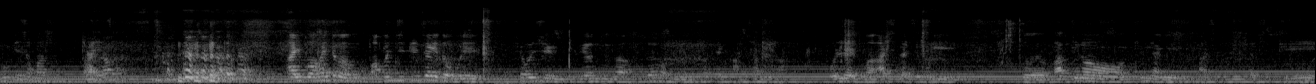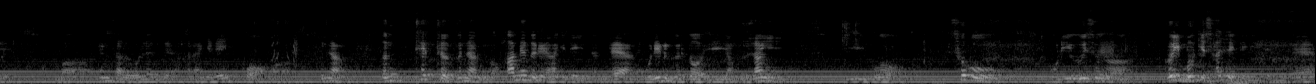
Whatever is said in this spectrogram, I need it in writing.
무기서 말씀. 잠깐 아니 뭐 하여튼 바쁜 일정에도 우리 최원식 위원님과 소영원님 선생 감사합니다. 원래 뭐 아시다시피 우리 그 박진호 팀장이 말씀하셨다시피 뭐 행사를 원래 이제 안 하게 돼 있고 뭐 그냥 언택트 그냥 뭐 화면으로 하게 돼 있는데 우리는 그래도 이 양수장이 이 뭐 서부 우리 의성을 거의 먹기 살려야 되기 때문에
